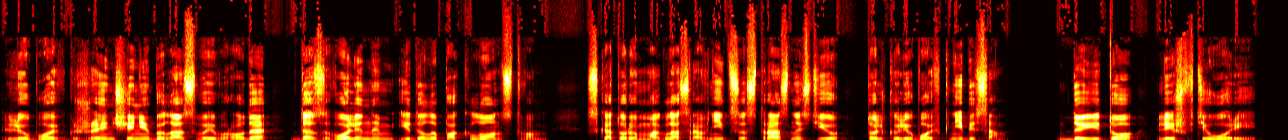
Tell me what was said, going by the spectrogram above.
любовь к женщине была своего рода дозволенным идолопоклонством, с которым могла сравниться страстностью только любовь к небесам. Да и то лишь в теории,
